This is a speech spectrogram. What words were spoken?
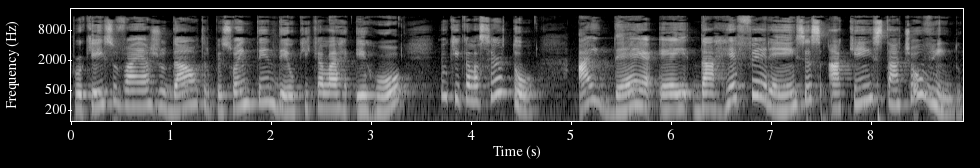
porque isso vai ajudar a outra pessoa a entender o que, que ela errou e o que, que ela acertou. A ideia é dar referências a quem está te ouvindo.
